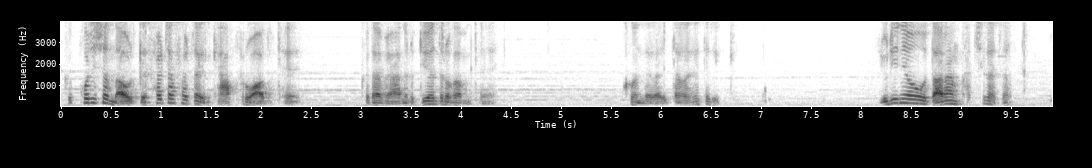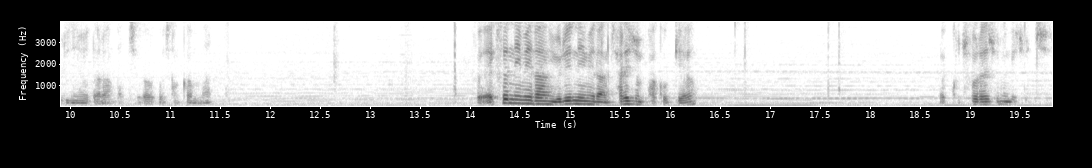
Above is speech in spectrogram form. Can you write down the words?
그 포지션 나올 때 살짝 살짝 이렇게 앞으로 와도 돼. 그 다음에 안으로 뛰어 들어가면 돼. 그건 내가 이따가 해드릴게. 유리녀 나랑 같이 가자. 유리녀 나랑 같이 가고 잠깐만. 그 엑스님이랑 유리님이랑 자리 좀 바꿀게요. 네, 구출을 해주는 게 좋지.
